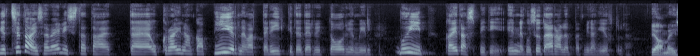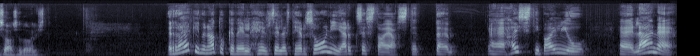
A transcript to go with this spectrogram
nii et seda ei saa välistada, et äh, Ukrainaga piirnevate riikide territooriumil võib ka edaspidi, enne kui sõda ära lõpeb, midagi juhtuda. ja me ei saa seda välistada. räägime natuke veel sellest Hersoni järgsest ajast, et hästi palju Äh, lääne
